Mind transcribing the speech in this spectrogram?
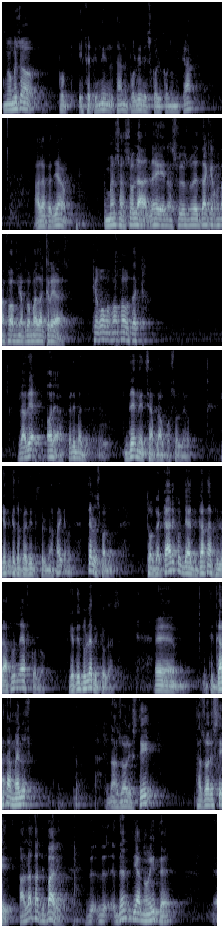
Νομίζω που η φετινή θα είναι πολύ δύσκολη οικονομικά. Αλλά, παιδιά, μέσα σε όλα, λέει ένας φίλος μου, δεν έχω να φάω μια εβδομάδα κρέας. Και εγώ έχω να φάω δέκα. Δηλαδή, ωραία, περιμένετε. Δεν είναι έτσι απλά όπως το λέω. Γιατί και το παιδί του θέλει να φάει. Και... Τέλος πάντων, το δεκάρικο για την κάρτα φιλάθλου είναι εύκολο. Γιατί δουλεύει κιόλας. Ε, την κάρτα μέλους να ζοριστεί, θα ζοριστεί. Αλλά θα την πάρει. δεν διανοείται, ε,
